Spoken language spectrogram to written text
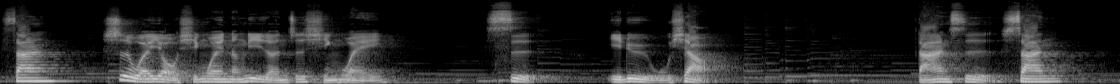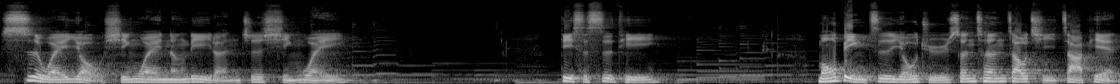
三、视为有行为能力人之行为；四、一律无效。答案是三、视为有行为能力人之行为。第十四题。某丙至邮局声称遭其诈骗，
